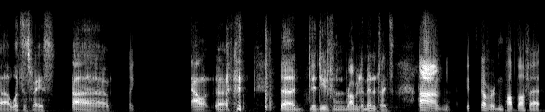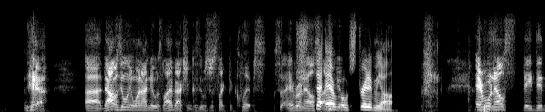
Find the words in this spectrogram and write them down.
uh, what's his face? Uh, Like- Alan, uh, the the dude from Robin Hood Men in Tights. Um, Discovered and popped off at. yeah, uh, that was the only one I knew was live action because it was just like the clips. So everyone else, That I knew- arrow straight at me up. everyone else, they did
